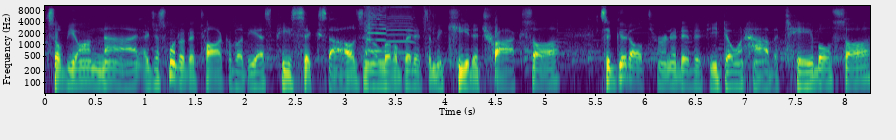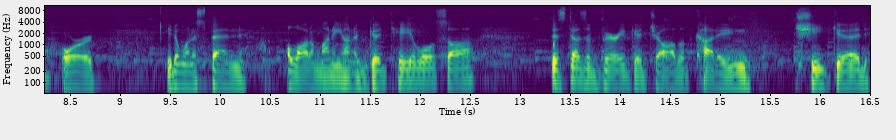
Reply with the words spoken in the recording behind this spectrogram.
So beyond that, I just wanted to talk about the SP6000 a little bit. It's a Makita track saw. It's a good alternative if you don't have a table saw or you don't want to spend a lot of money on a good table saw. This does a very good job of cutting sheet good,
